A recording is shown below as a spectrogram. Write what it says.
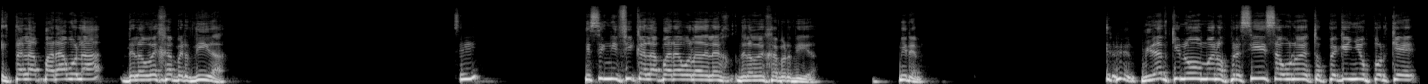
está la parábola de la oveja perdida. ¿Sí? ¿Qué significa la parábola de la, oveja perdida? Miren, mirad que no menospreciéis a uno de estos pequeños porque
